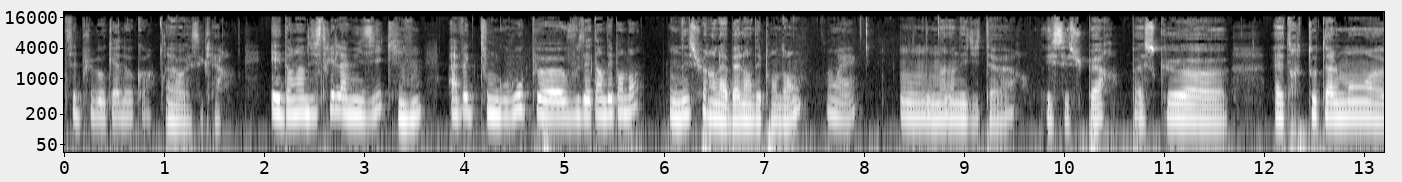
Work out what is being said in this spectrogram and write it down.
C'est le plus beau cadeau, quoi. Ah ouais, c'est clair. Et dans l'industrie de la musique, mhm. avec ton groupe, euh, vous êtes indépendant? On est sur un label indépendant. Ouais. On a un éditeur. Et c'est super parce que euh, être totalement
